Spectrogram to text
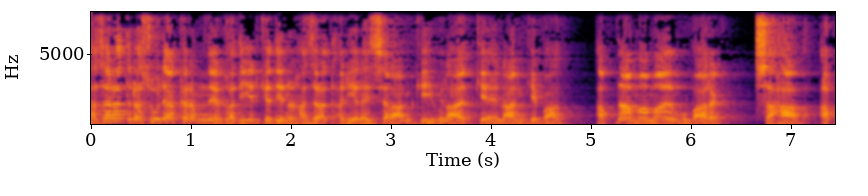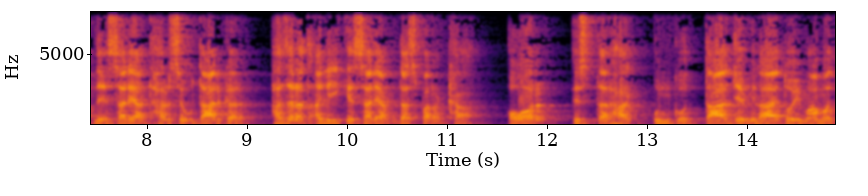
حضرت رسول اکرم نے غدیر کے دن حضرت علی علیہ السلام کی ولایت کے اعلان کے بعد اپنا ماما مبارک صحاب اپنے سر تھر سے اتار کر حضرت علی کے سر اقدس پر رکھا اور اس طرح ان کو تاج ولایت و امامت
